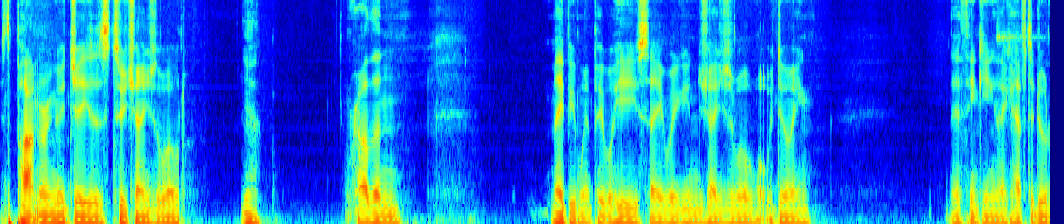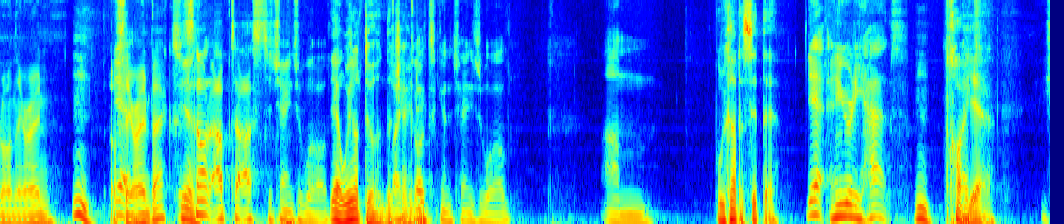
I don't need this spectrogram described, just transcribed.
it's partnering with Jesus to change the world, Yeah. rather than maybe when people hear you say we can change the world, what we're doing, they're thinking they have to do it on their own, Mm. off Yeah. their own backs. Yeah. It's not up to us to change the world. Yeah, we're not doing the like change. God's going to change the world. Um, We got to sit there. yeah, and He already has. Mm. Oh Like- yeah.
